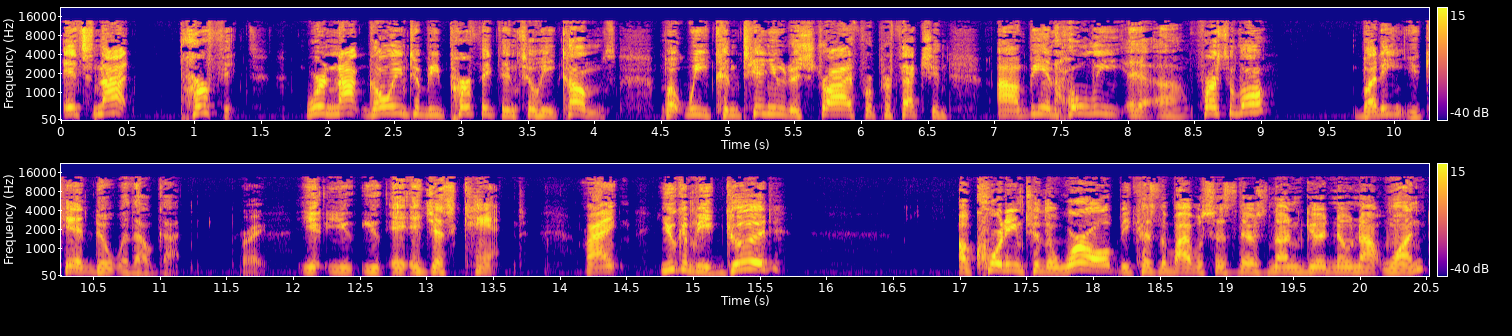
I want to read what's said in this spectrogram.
it's not perfect. We're not going to be perfect until he comes, but we continue to strive for perfection. Uh, being holy, uh, uh, first of all, buddy, you can't do it without God. right. You, you, you, it it just can't, right? You can be good according to the world because the Bible says there's none good, no, not one.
